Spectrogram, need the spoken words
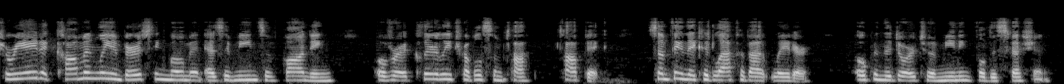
Create a commonly embarrassing moment as a means of bonding over a clearly troublesome to- topic. Something they could laugh about later. Open the door to a meaningful discussion.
